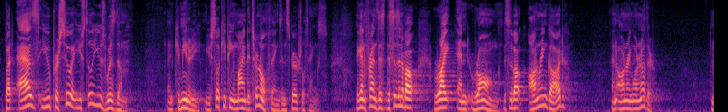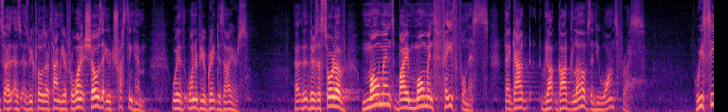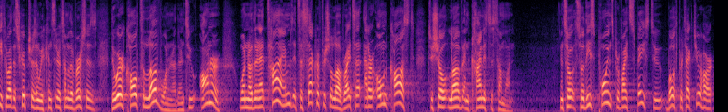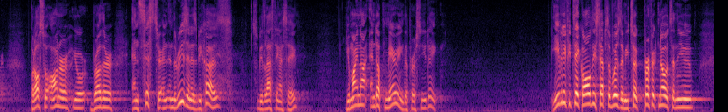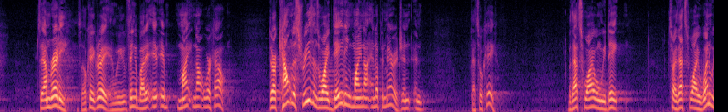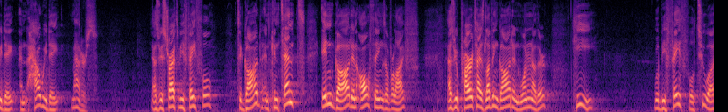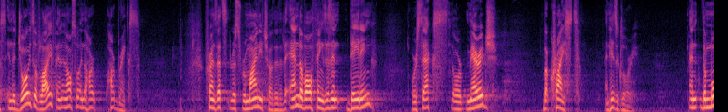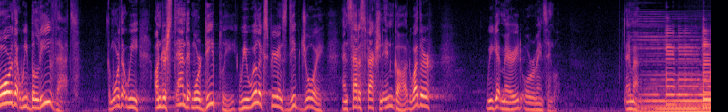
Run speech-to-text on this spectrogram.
But as you pursue it, you still use wisdom and community. You're still keeping in mind eternal things and spiritual things. Again, friends, this, this isn't about right and wrong. This is about honoring God and honoring one another. And so, as, as we close our time here, for one, it shows that you're trusting Him with one of your great desires. Uh, there's a sort of moment by moment faithfulness that God, God loves and He wants for us. We see throughout the scriptures, and we've considered some of the verses, that we're called to love one another and to honor one another. And at times, it's a sacrificial love, right? It's at, at our own cost to show love and kindness to someone. And so, so these points provide space to both protect your heart, but also honor your brother and sister. And, and the reason is because, this will be the last thing I say, you might not end up marrying the person you date. Even if you take all these steps of wisdom, you took perfect notes and you say, I'm ready. It's okay, great. And we think about it, it, it, might not work out. There are countless reasons why dating might not end up in marriage, and, and that's okay. But that's why when we date, sorry, that's why when we date and how we date matters. As we strive to be faithful to God and content in God in all things of our life, as we prioritize loving God and one another, He will be faithful to us in the joys of life and also in the heart, heartbreaks. Friends, let's just remind each other that the end of all things isn't dating or sex or marriage, but Christ and His glory. And the more that we believe that, the more that we understand it more deeply, we will experience deep joy and satisfaction in God, whether we get married or remain single. Amen.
